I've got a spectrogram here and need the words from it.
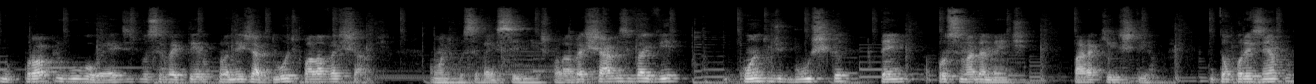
no próprio Google Ads você vai ter o planejador de palavras-chave, onde você vai inserir as palavras-chave e vai ver quanto de busca tem aproximadamente para aqueles termos. Então, por exemplo,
